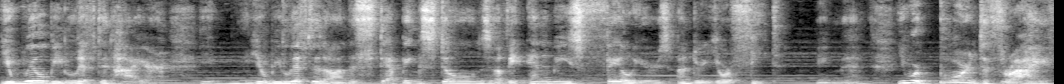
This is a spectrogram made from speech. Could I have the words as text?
You will be lifted higher. You'll be lifted on the stepping stones of the enemy's failures under your feet. Amen. You were born to thrive.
